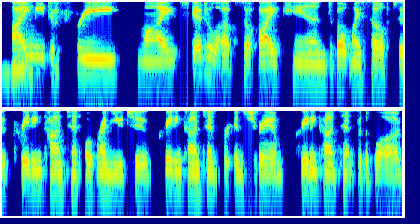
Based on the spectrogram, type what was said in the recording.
mm-hmm. i need to free my schedule up so i can devote myself to creating content over on youtube creating content for instagram creating content for the blog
